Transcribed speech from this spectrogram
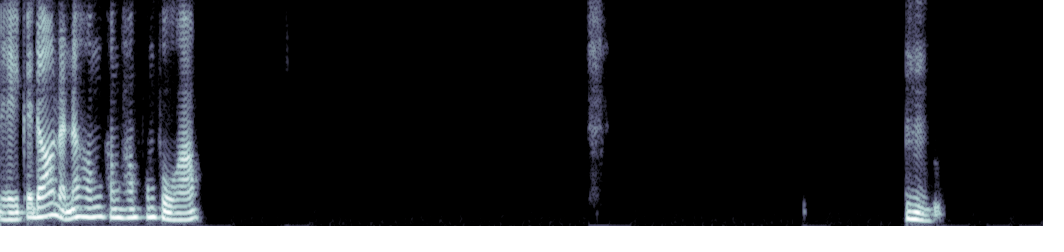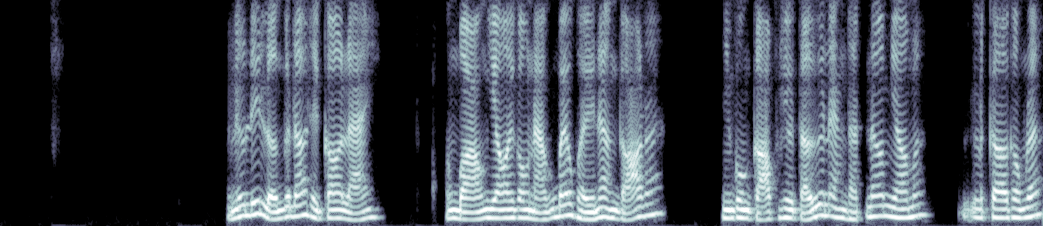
thì cái đó là nó không không không không phù hợp. Ừ. nếu lý luận cái đó thì coi lại. Con bò con voi con nào cũng béo phì nó ăn cỏ đó. Nhưng con cọp sư tử nó ăn thịt nó ốm nhôm á cơ không đó,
